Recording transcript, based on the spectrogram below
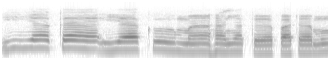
Iyaka, Iyakuma hanya kepadamu?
